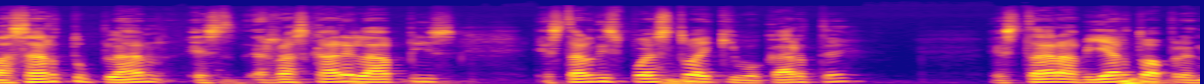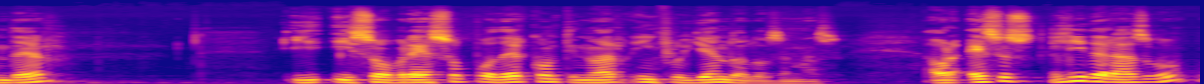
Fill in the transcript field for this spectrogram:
basar tu plan, es rascar el lápiz, estar dispuesto a equivocarte, estar abierto a aprender y, y sobre eso poder continuar influyendo a los demás. Ahora, eso es liderazgo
